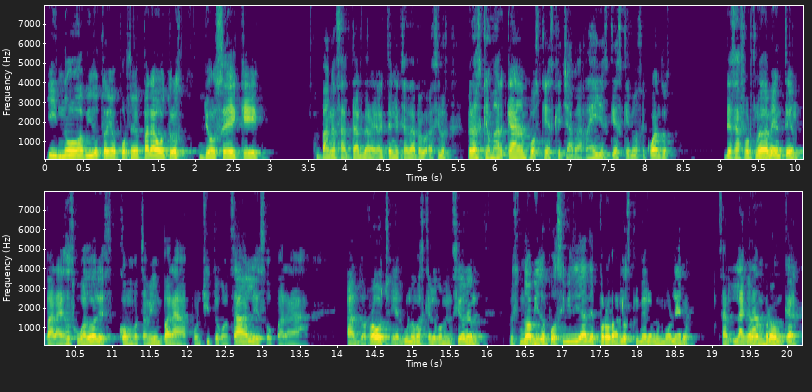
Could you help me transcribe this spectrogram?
y no ha habido todavía oportunidad para otros. Yo sé que van a saltar de ahorita en el chat pero, es que Omar Campos, que es que Chavarreyes, que es que no sé cuántos. Desafortunadamente, para esos jugadores, como también para Ponchito González o para Aldo Rocha y algunos más que luego mencionan, pues no ha habido posibilidad de probarlos primero en un molero. O sea, la gran bronca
